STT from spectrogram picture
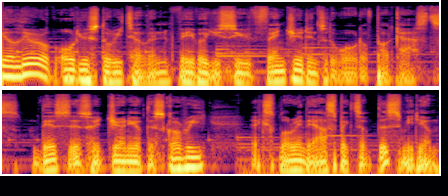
the allure of audio storytelling, Favour Yusuf ventured into the world of podcasts. This is her journey of discovery, exploring the aspects of this medium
